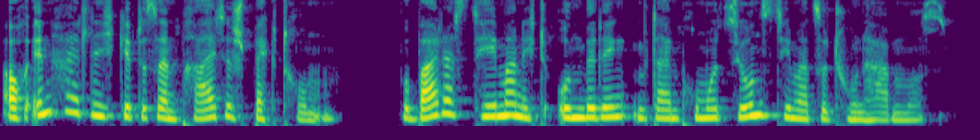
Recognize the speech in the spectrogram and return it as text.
Auch inhaltlich gibt es ein breites Spektrum, wobei das Thema nicht unbedingt mit deinem Promotionsthema zu tun haben muss.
